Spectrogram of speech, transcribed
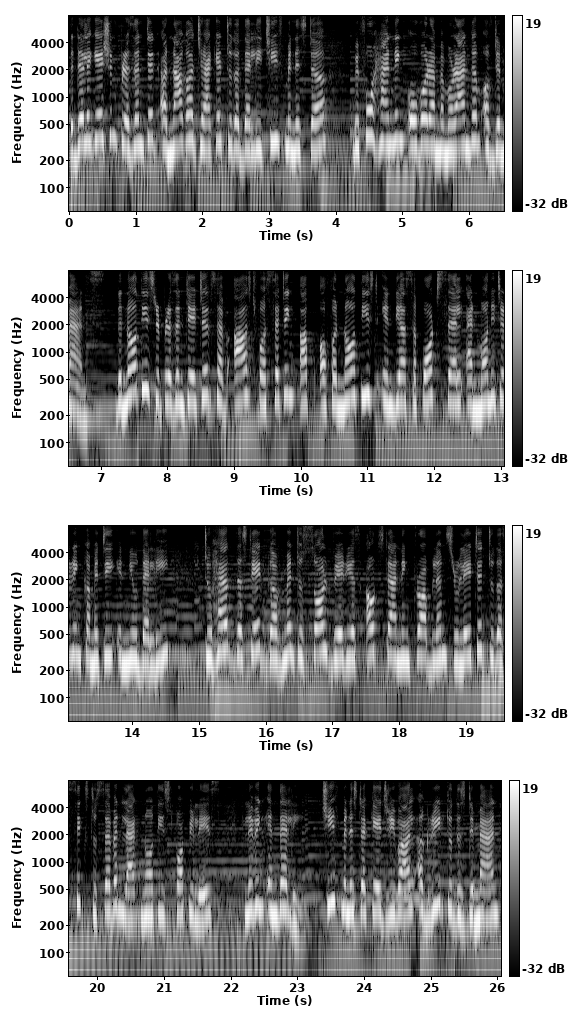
The delegation presented a Naga jacket to the Delhi Chief Minister before handing over a memorandum of demands. The Northeast representatives have asked for setting up of a Northeast India Support Cell and Monitoring Committee in New Delhi to help the state government to solve various outstanding problems related to the 6 to 7 lakh Northeast populace living in Delhi. Chief Minister Kejriwal agreed to this demand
